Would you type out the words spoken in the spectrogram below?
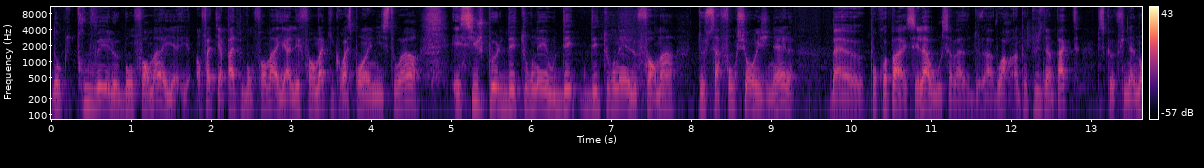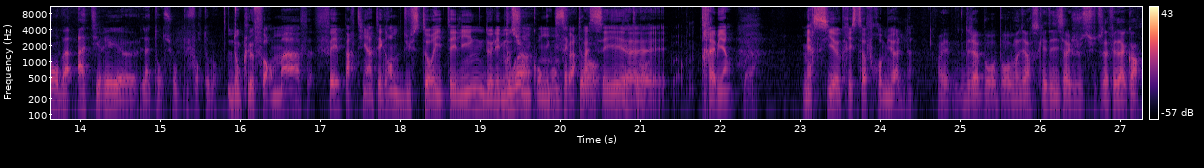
donc trouver le bon format. en fait, il n'y a pas de bon format. Il y a les formats qui correspondent à une histoire. Et si je peux le détourner ou détourner le format de sa fonction originelle, ben, euh, pourquoi pas Et c'est là où ça va avoir un peu plus d'impact puisque finalement, on va attirer euh, l'attention plus fortement. Donc le format fait partie intégrante du storytelling, de l'émotion qu'on va faire passer. très bien. Voilà. Merci euh, Christophe Romuald. Oui, déjà pour, pour rebondir sur ce qui a été dit, c'est vrai que je suis tout à fait d'accord.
